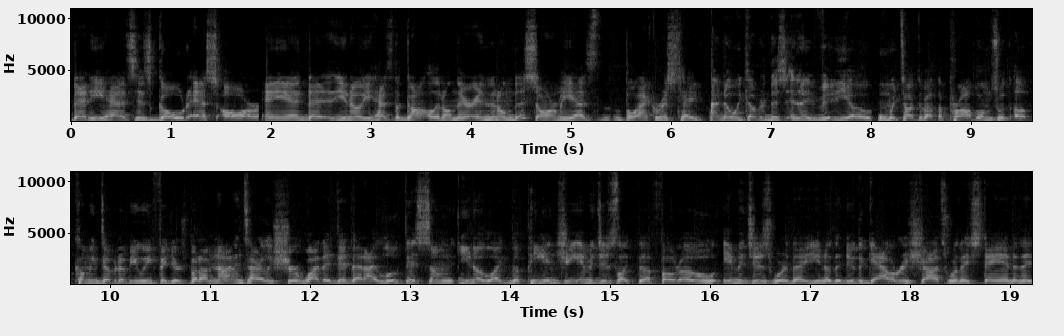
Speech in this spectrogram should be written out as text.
that he has his gold SR and, uh, you know, he has the gauntlet on there. And then on this arm, he has black wrist tape. I know we covered this in a video when we talked about the problems with upcoming WWE figures, but I'm not entirely sure why they did that. I looked at some, you know, like the PNG images, like the photo images where they, you know, they do the gallery shots where they stand and they,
